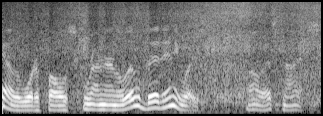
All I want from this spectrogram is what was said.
Yeah, the waterfall's running a little bit anyways. Oh, that's nice.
